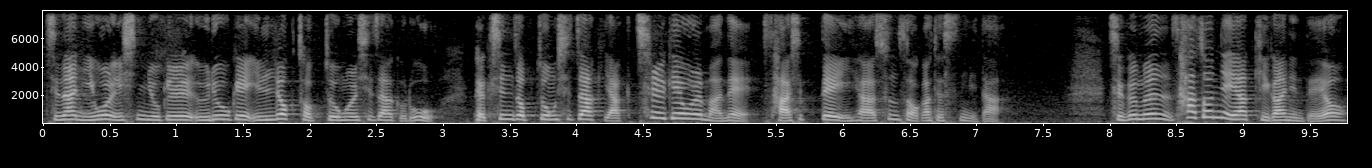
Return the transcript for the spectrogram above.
지난 2월 26일 의료계 인력 접종을 시작으로 백신 접종 시작 약 7개월 만에 40대 이하 순서가 됐습니다. 지금은 사전 예약 기간인데요.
